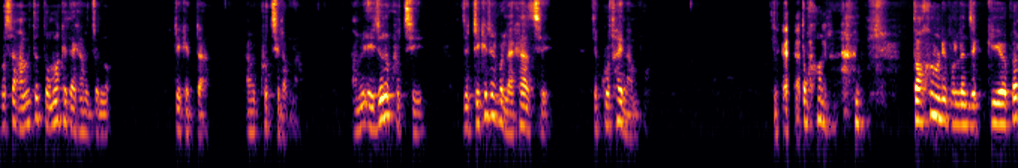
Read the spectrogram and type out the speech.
বলছে, আমি তো তোমাকে দেখানোর জন্য টিকিটটা আমি খুঁজছিলাম না। আমি এই জন্য খুঁজছি যে টিকিটের উপর লেখা আছে যে কোথায় নামবো। তখন তখন উনি বললেন যে কি ব্যাপার?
